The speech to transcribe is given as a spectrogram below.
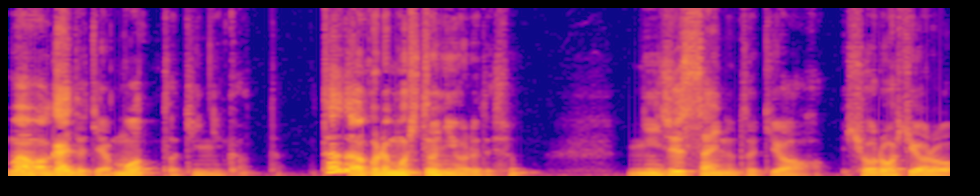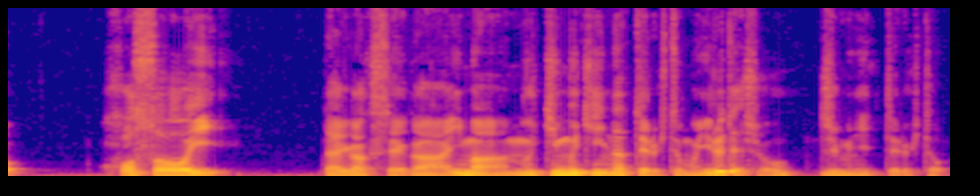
まあ若い時はもっと筋肉あった。ただこれも人によるでしょ。20歳の時はひょろひょろ細い大学生が今ムキムキになってる人もいるでしょ。ジムに行ってる人。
